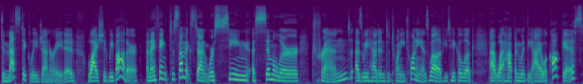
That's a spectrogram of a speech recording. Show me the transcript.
domestically generated. Why should we bother? And I think to some extent we're seeing a similar trend as we head into 2020 as well. If you take a look at what happened with the Iowa caucus,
